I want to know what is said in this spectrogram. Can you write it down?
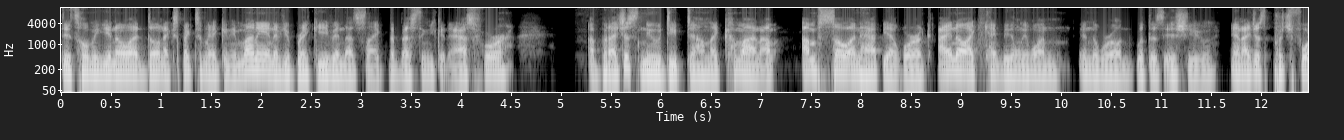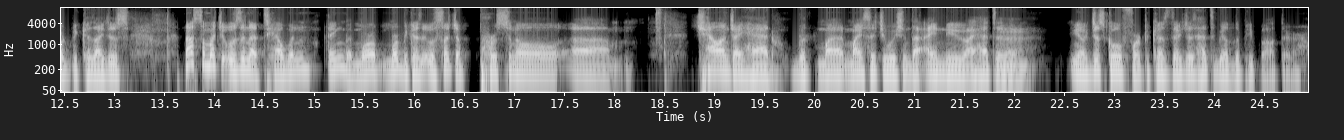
they told me, you know what, don't expect to make any money, and if you break even, that's like the best thing you could ask for. Uh, but I just knew deep down, like, come on, I'm I'm so unhappy at work. I know I can't be the only one in the world with this issue, and I just pushed forward because I just not so much it wasn't a tailwind thing, but more more because it was such a personal um, challenge I had with my my situation that I knew I had to, mm. you know, just go for it because there just had to be other people out there.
